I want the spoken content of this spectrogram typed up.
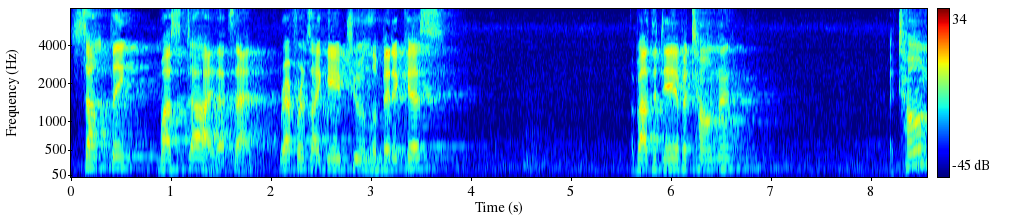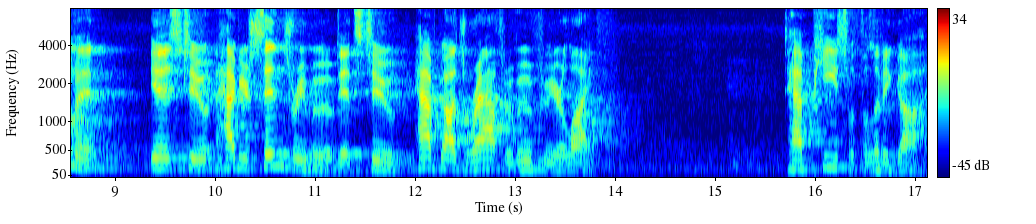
Something must die. That's that reference I gave to you in Leviticus about the Day of Atonement. Atonement is to have your sins removed, it's to have God's wrath removed from your life to have peace with the living God.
